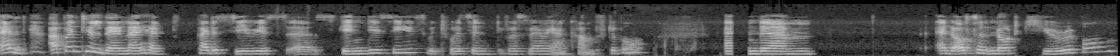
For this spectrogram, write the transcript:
and up until then, I had quite a serious uh, skin disease, which wasn't was very uncomfortable, and um, and also not curable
